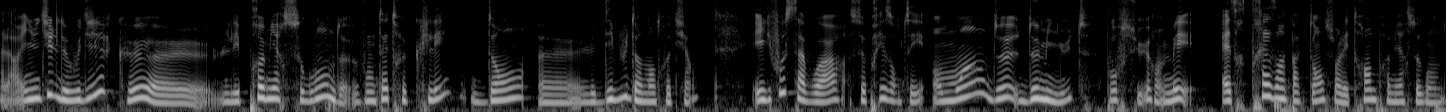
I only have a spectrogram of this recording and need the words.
Alors inutile de vous dire que euh, les premières secondes vont être clés dans euh, le début d'un entretien. Et il faut savoir se présenter en moins de deux minutes, pour sûr, mais être très impactant sur les 30 premières secondes.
